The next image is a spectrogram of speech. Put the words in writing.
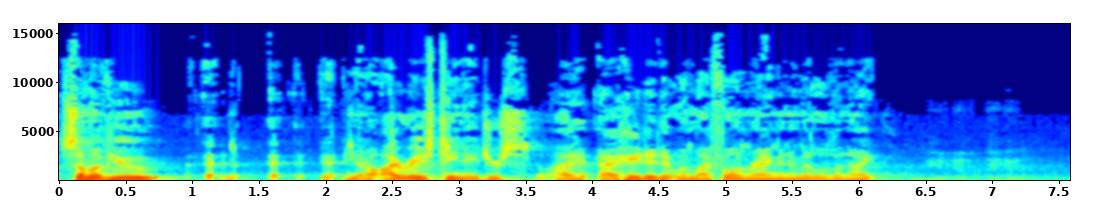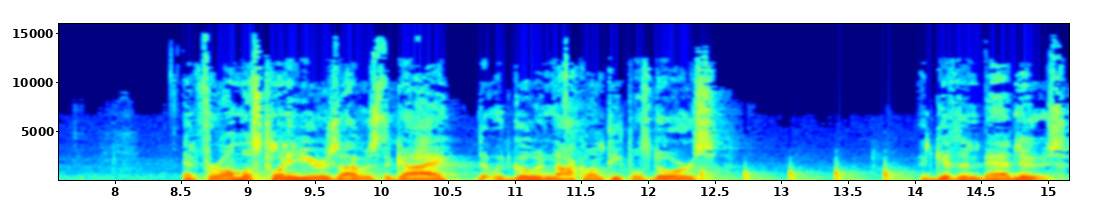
Some of you, eh, eh, eh, you know, I raised teenagers. I, I hated it when my phone rang in the middle of the night. And for almost 20 years, I was the guy that would go and knock on people's doors and give them bad news.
